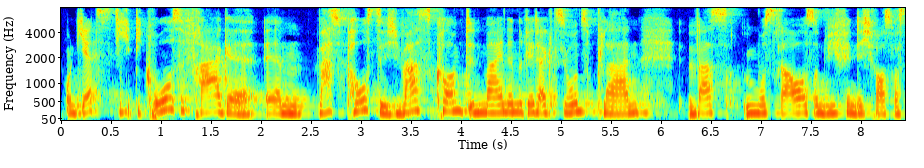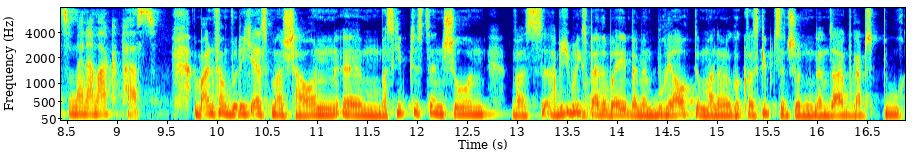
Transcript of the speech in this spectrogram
Und jetzt die, die große Frage, ähm, was poste ich? Was kommt in meinen Redaktionsplan? Was muss raus und wie finde ich raus, was zu meiner Marke passt? Am Anfang würde ich erstmal schauen, ähm, was gibt es denn schon? Was habe ich übrigens, by the way, bei meinem Buch ja auch gemacht. Mal guckt, was gibt es denn schon? Und dann gab es Buch,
